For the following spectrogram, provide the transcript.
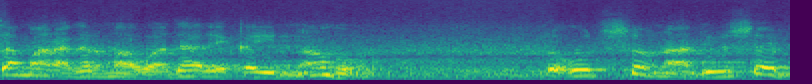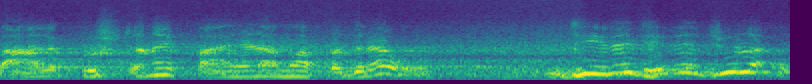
તમારા ઘરમાં વધારે કઈ ન હો, તો ઉત્સવના દિવસે બાલકૃષ્ણને પાયણામાં પધરાવો, ધીરે ધીરે ઝુલાવો.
